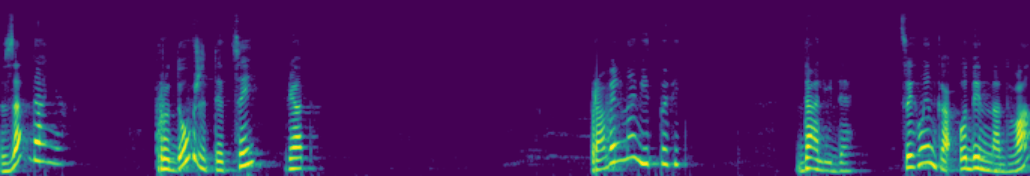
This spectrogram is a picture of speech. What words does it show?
Завдання. Продовжити цей ряд. Правильна відповідь. Далі йде цеглинка 1 на 2,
